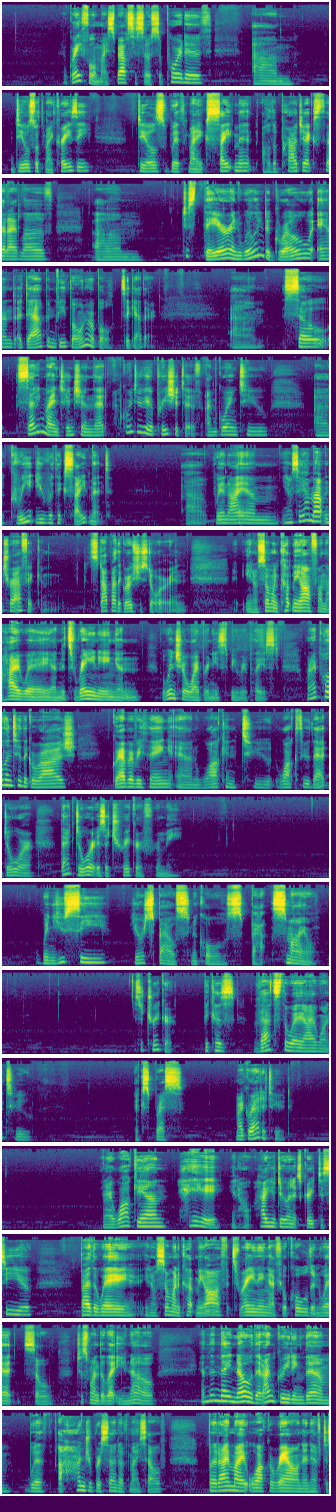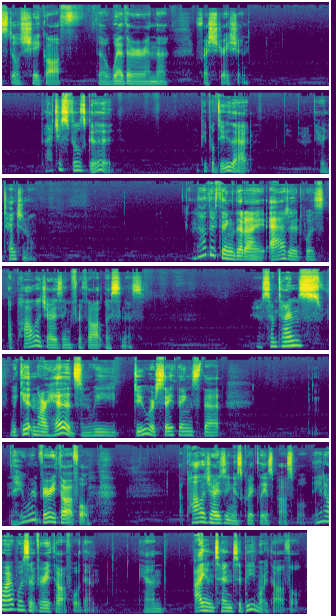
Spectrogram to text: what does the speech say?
I'm grateful. My spouse is so supportive, um, deals with my crazy, deals with my excitement, all the projects that I love. Um, just there and willing to grow and adapt and be vulnerable together. Um, so, setting my intention that I'm going to be appreciative, I'm going to uh, greet you with excitement. Uh, when I am, you know, say I'm out in traffic and stop by the grocery store and, you know, someone cut me off on the highway and it's raining and the windshield wiper needs to be replaced. When I pull into the garage, grab everything and walk into walk through that door, that door is a trigger for me. When you see your spouse, Nicole, spa- smile, it's a trigger because that's the way I want to express my gratitude. And I walk in, hey, you know, how you doing? It's great to see you. By the way, you know, someone cut me off. It's raining. I feel cold and wet, so just wanted to let you know. And then they know that I'm greeting them with a hundred percent of myself, but I might walk around and have to still shake off the weather and the frustration. That just feels good. People do that, they're intentional. Another thing that I added was apologizing for thoughtlessness. You know, sometimes we get in our heads and we do or say things that they weren't very thoughtful. Apologizing as quickly as possible. You know, I wasn't very thoughtful then, and I intend to be more thoughtful.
